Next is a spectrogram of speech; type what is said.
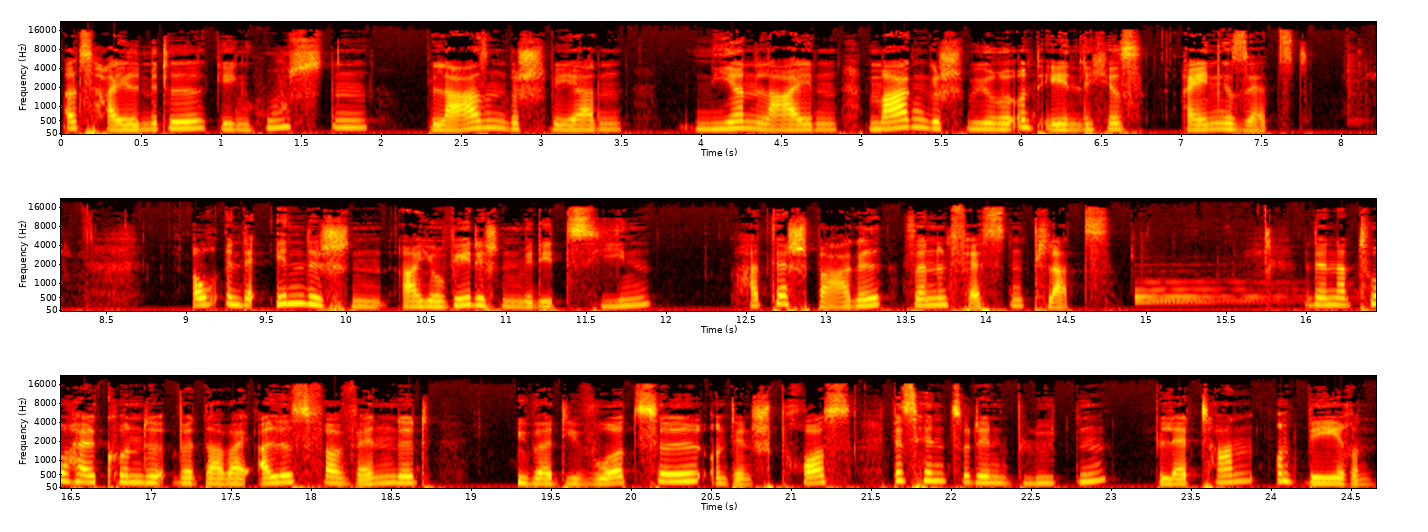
als Heilmittel gegen Husten, Blasenbeschwerden, Nierenleiden, Magengeschwüre und ähnliches eingesetzt. Auch in der indischen ayurvedischen Medizin hat der Spargel seinen festen Platz. In der Naturheilkunde wird dabei alles verwendet, über die Wurzel und den Spross bis hin zu den Blüten, Blättern und Beeren.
